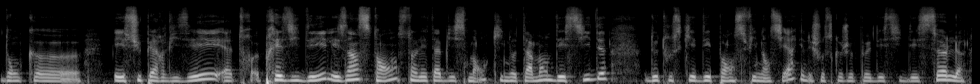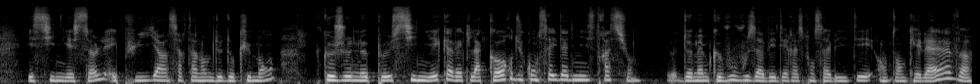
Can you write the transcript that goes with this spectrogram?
Donc, euh, et superviser, être présider les instances dans l'établissement qui notamment décident de tout ce qui est dépenses financières. Il y a des choses que je peux décider seule et signer seule. Et puis, il y a un certain nombre de documents que je ne peux signer qu'avec l'accord du conseil d'administration. De même que vous, vous avez des responsabilités en tant qu'élève,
